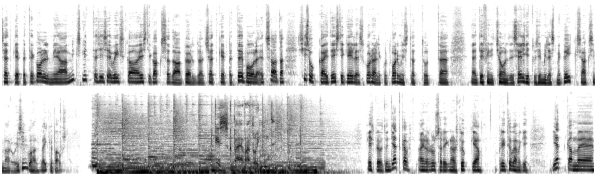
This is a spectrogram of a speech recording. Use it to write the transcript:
chat GPT kolm ja miks mitte siis ei võiks ka Eesti kakssada pöörduda chat GPT poole, et saada sisukaid eesti keeles korralikult vormistatud äh, definitsioonide selgitusi, millest me kõik saaksime aru ja siinkohal väike paus. keskpäevatund. keskpäevatund jätkab, Ainar Ruussaar, Ignar Fjuk ja Priit Hõbemägi jätkame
